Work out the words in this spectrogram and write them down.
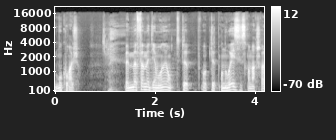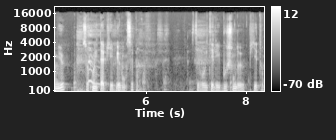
Bon courage. Même ma femme a dit à un moment donné, on va peut-être prendre Waze, ça marchera mieux, sauf qu'on est à pied. Mais bon, c'est pas grave. C'était pour éviter les bouchons de piétons.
